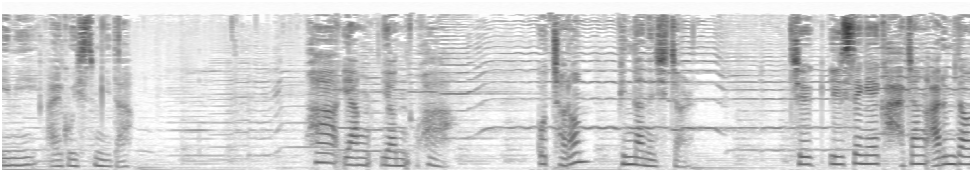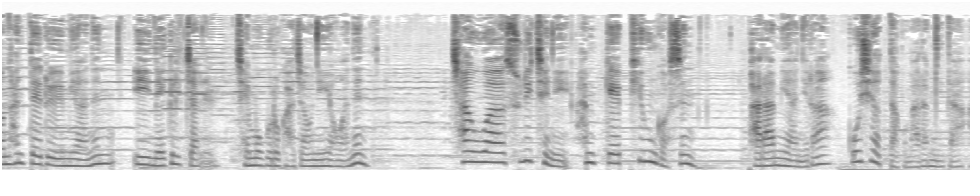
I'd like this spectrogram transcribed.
이미 알고 있습니다. 화양연화 꽃처럼 빛나는 시절 즉 일생의 가장 아름다운 한때를 의미하는 이 네 글자를 제목으로 가져온 이 영화는 차우와 수리첸이 함께 피운 것은 바람이 아니라 꽃이었다고 말합니다.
